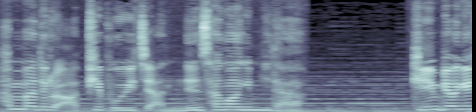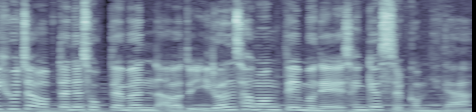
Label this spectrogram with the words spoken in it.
한마디로 앞이 보이지 않는 상황입니다. 긴 병에 효자 없다는 속담은 아마도 이런 상황 때문에 생겼을 겁니다.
